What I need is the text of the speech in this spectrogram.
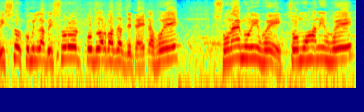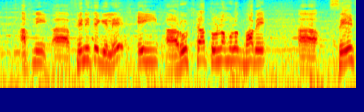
বিশ্ব কুমিল্লা বিশ্ব রোড পদুয়ার বাজার যেটা, এটা হয়ে সোনাইমুড়ি হয়ে চৌমুহানি হয়ে আপনি ফেনীতে গেলে এই রুটটা তুলনামূলকভাবে সেফ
